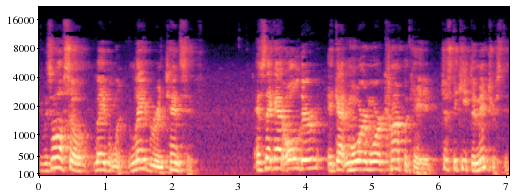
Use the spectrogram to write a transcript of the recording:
It was also labor, labor intensive. As they got older, it got more and more complicated just to keep them interested.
